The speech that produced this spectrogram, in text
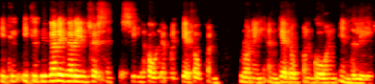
it'll it'll be very very interesting to see how Limerick get up and running and get up and going in the league.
